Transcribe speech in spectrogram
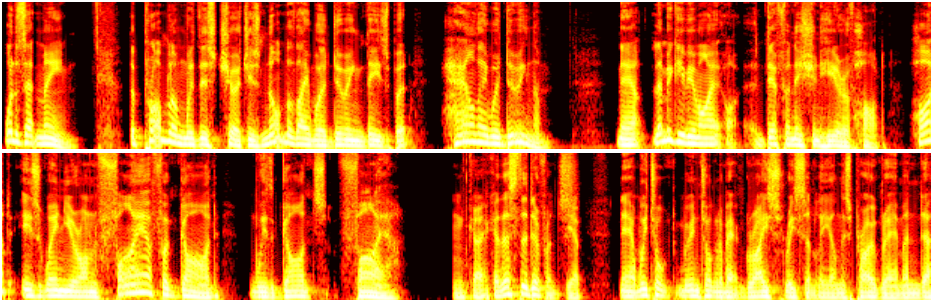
what does that mean? The problem with this church is not that they were doing deeds, but how they were doing them. Now, let me give you my uh, definition here of hot. Hot is when you're on fire for God with God's fire. Okay. Okay, that's the difference. Yep. Now we talked. We've been talking about grace recently on this program, and uh,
